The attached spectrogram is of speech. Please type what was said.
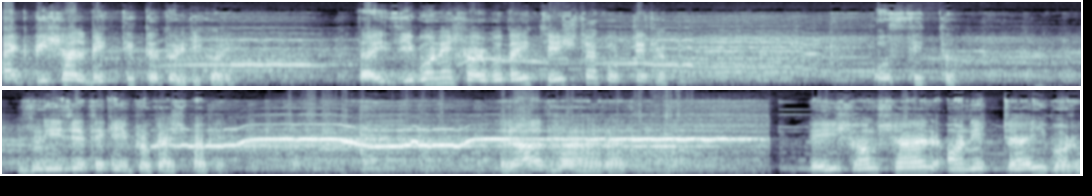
এক বিশাল ব্যক্তিত্ব তৈরি করে। তাই জীবনে সর্বদাই চেষ্টা করতে থাকুন। অস্তিত্ব নিজে থেকেই প্রকাশ পাবে। রাধা রাধা। এই সংসার অনেকটাই বড়,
